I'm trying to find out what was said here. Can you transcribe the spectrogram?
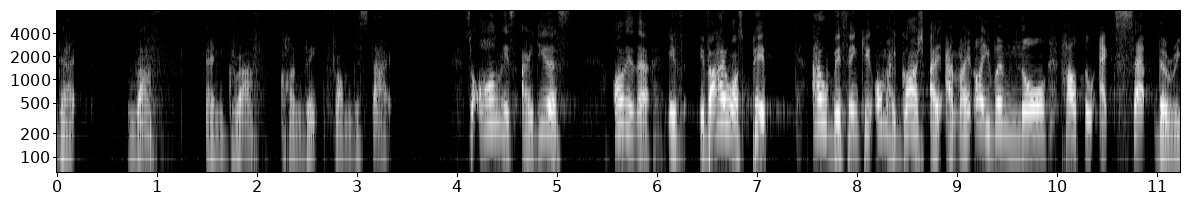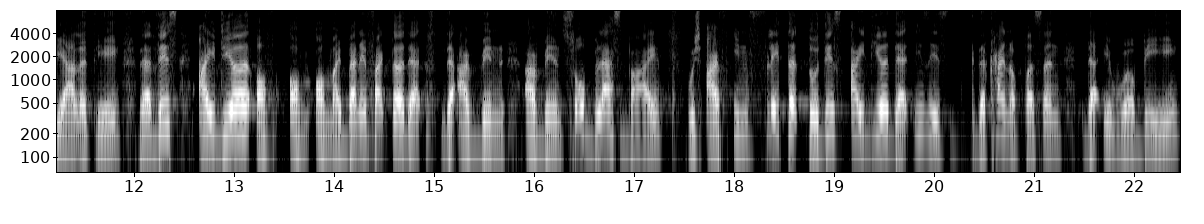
that rough and gruff convict from the start. So all his ideas, all his, if, if I was Pip, I would be thinking, oh my gosh, I, I might not even know how to accept the reality that this idea of, of, of my benefactor that, that I've, been, I've been so blessed by, which I've inflated to this idea that this is the kind of person that it will be,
